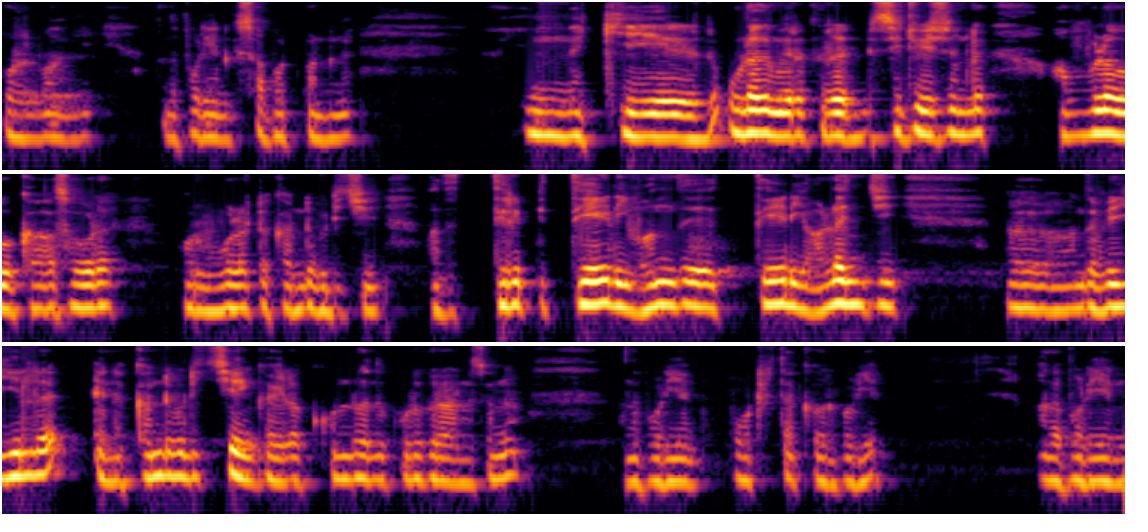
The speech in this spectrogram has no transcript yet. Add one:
பொருள் வாங்கி அந்த பொடியனுக்கு சப்போர்ட் பண்ணுங்கள் இன்றைக்கி உலகம் இருக்கிற சுச்சுவேஷனில் அவ்வளோ காசோட ஒரு உலட்டை கண்டுபிடிச்சு அது திருப்பி தேடி வந்து தேடி அலைஞ்சி அந்த வெயிலில் என்னை கண்டுபிடிச்சு என் கையில் கொண்டு வந்து கொடுக்குறாருன்னு சொன்னால் அந்த பொடியன் போற்றத்தக்க ஒரு பொடியன் அந்த பொடியன்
